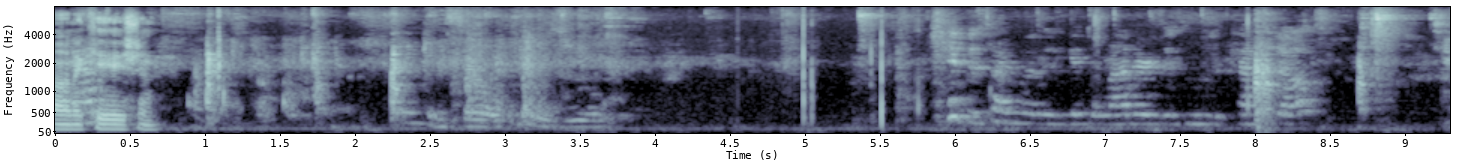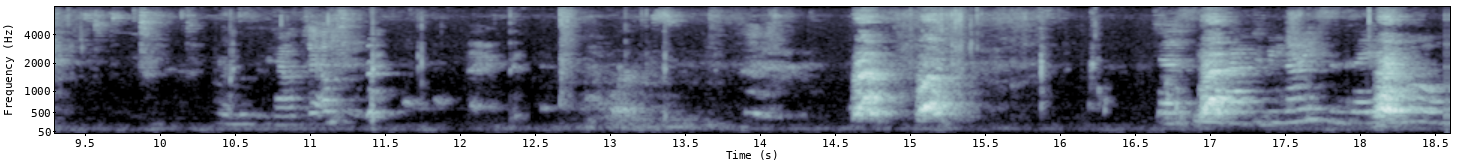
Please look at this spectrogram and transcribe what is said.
on occasion. Thinking so, it was you. Kid decided whether to get the ladder just move the couch out. Or move the couch out. That works. Jesse, you have to be nice and say hello.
